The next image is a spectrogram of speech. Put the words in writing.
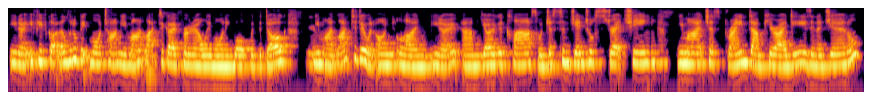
you know if you've got a little bit more time you might like to go for an early morning walk with the dog yeah. you might like to do an online you know um, yoga class or just some gentle stretching you might just brain dump your ideas in a journal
